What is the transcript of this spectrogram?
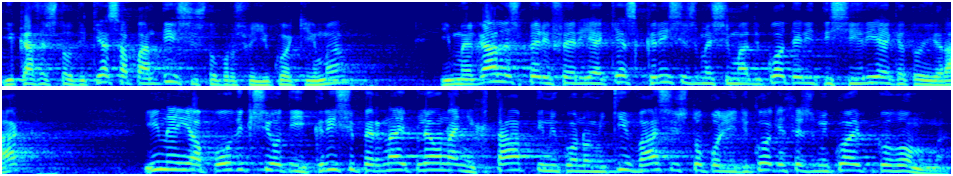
οι καθεστωτικές απαντήσεις στο προσφυγικό κύμα, οι μεγάλες περιφερειακές κρίσεις με σημαντικότερη τη Συρία και το Ιράκ, είναι η απόδειξη ότι η κρίση περνάει πλέον ανοιχτά από την οικονομική βάση στο πολιτικό και θεσμικό επικοδόμημα.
